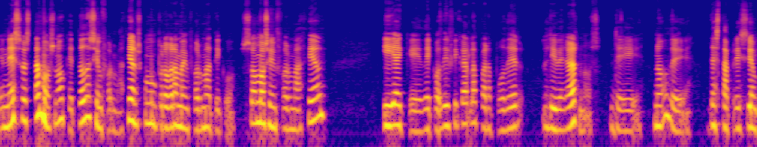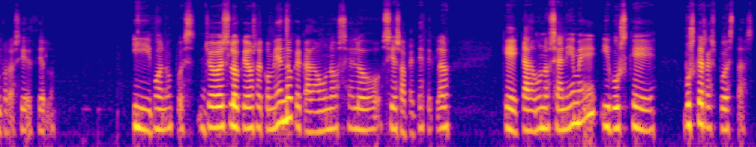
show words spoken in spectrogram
en eso estamos, ¿no? Que todo es información, es como un programa informático. Somos información y hay que decodificarla para poder liberarnos de, ¿no? de esta prisión, por así decirlo. Y bueno, pues yo es lo que os recomiendo, que cada uno se lo, si os apetece, claro, que cada uno se anime y busque, busque respuestas.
